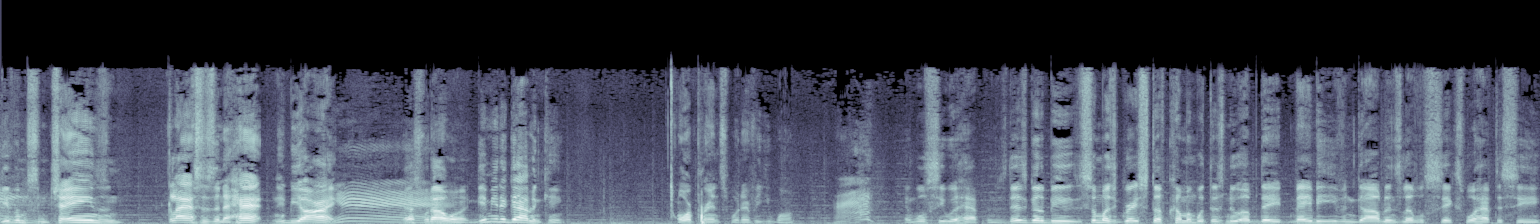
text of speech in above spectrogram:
Give him some chains and glasses and a hat, and he'd be all right. Yeah. That's what I want. Give me the Goblin King or Prince, whatever you want. And we'll see what happens. There's gonna be so much great stuff coming with this new update. Maybe even Goblins level six. We'll have to see.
